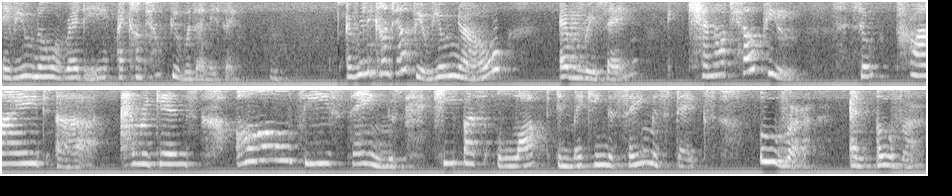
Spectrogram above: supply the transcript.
If you know already, I can't help you with anything. I really can't help you. You know everything, I cannot help you. So, pride, uh, arrogance, all these things keep us locked in making the same mistakes over and over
